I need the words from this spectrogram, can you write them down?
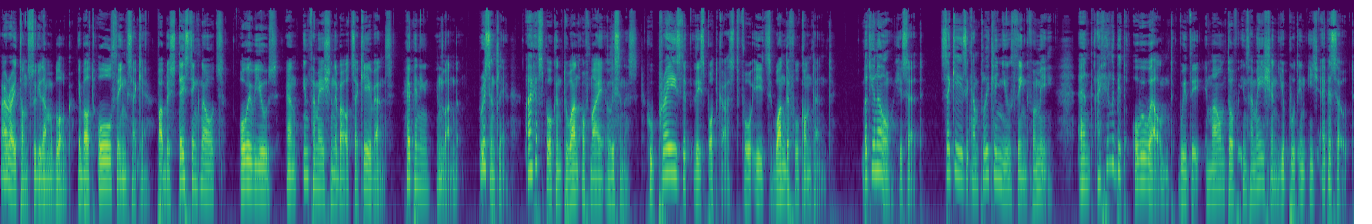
I write on Sugidama blog about all things sake, publish tasting notes, overviews, and information about sake events happening in London. Recently, I have spoken to one of my listeners who praised this podcast for its wonderful content. But you know, he said, sake is a completely new thing for me, and I feel a bit overwhelmed with the amount of information you put in each episode.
